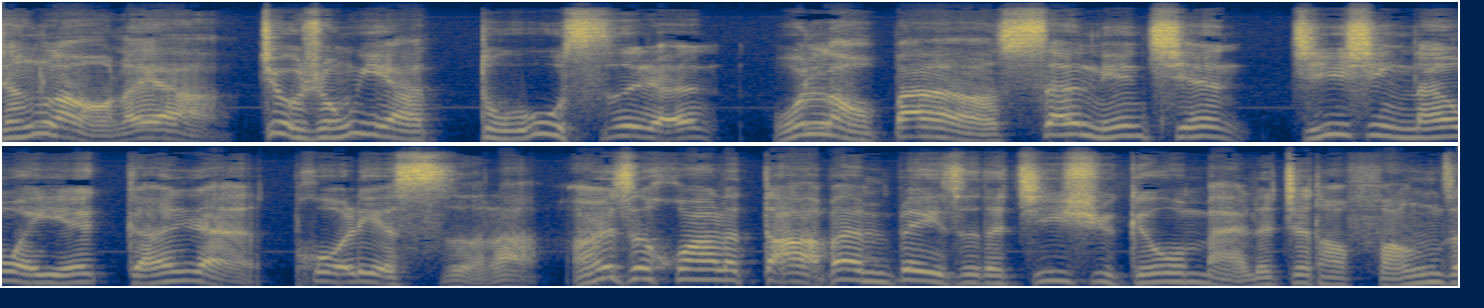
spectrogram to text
人老了呀，就容易啊睹物思人。我老伴啊三年前。急性阑尾炎感染破裂死了，儿子花了大半辈子的积蓄给我买了这套房子，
